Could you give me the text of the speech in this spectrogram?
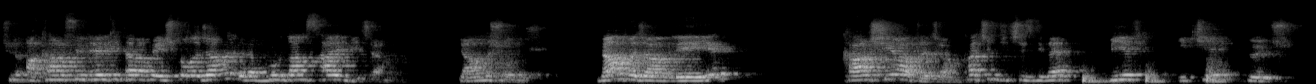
Şimdi akarsuyun her iki tarafa eşit olacağına göre buradan saymayacağım. Yanlış olur. Ne yapacağım L'yi? Karşıya atacağım. Kaçıncı çizgide? 1, 2, 3.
